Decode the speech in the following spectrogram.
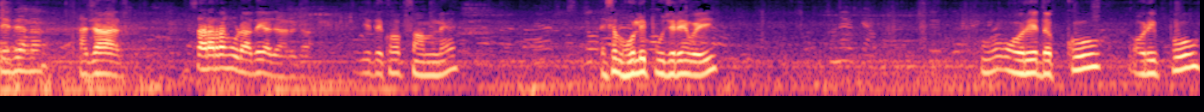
दे देना। हज़ार। सारा रंग उड़ा देगा हज़ार का। ये देखो आप सामने। ये सब होली पूज रहे हैं भाई और ये दक्कू और इप्पू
